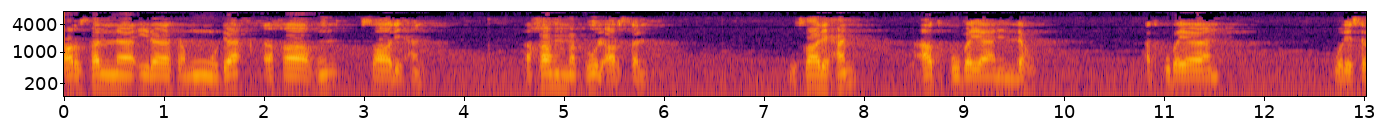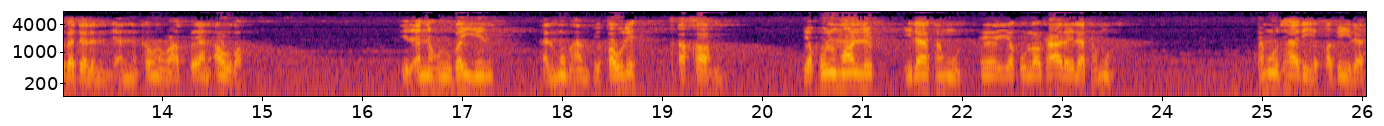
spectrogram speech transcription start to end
أرسلنا إلى ثمود أخاهم صالحا. أخاهم مفعول أرسلنا. وصالحا عطف بيان له. عطف بيان وليس بدلا لأن كونه عطف بيان أوضح. إذ أنه يبين المبهم في قوله أخاهم. يقول المؤلف إلى ثمود. يقول الله تعالى إلى ثمود. ثمود هذه قبيلة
